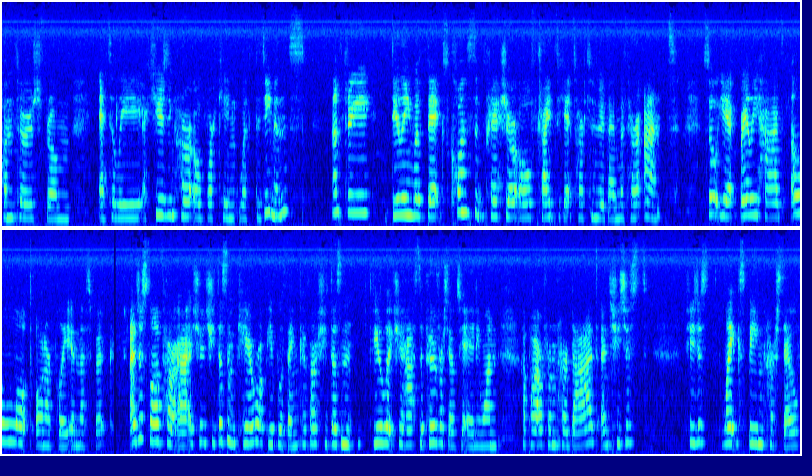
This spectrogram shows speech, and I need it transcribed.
hunters from Italy accusing her of working with the demons. And three, dealing with Beck's constant pressure of trying to get her to move in with her aunt. So yeah, Riley had a lot on her plate in this book. I just love her attitude. She doesn't care what people think of her. She doesn't feel like she has to prove herself to anyone apart from her dad and she just she just likes being herself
